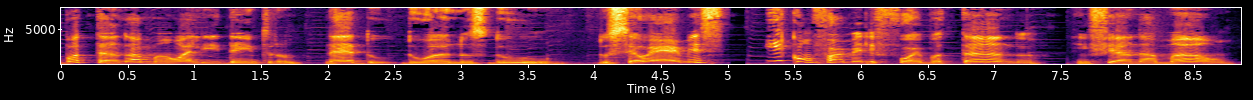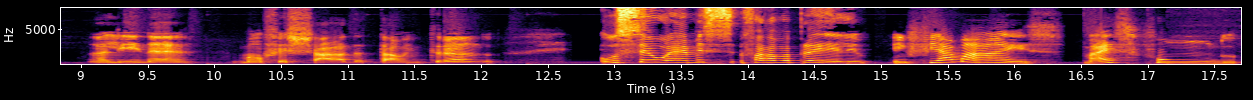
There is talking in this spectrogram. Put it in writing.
botando a mão ali dentro, né, do, do ânus do, do seu Hermes. E conforme ele foi botando, enfiando a mão ali, né, mão fechada, tal, entrando, o seu Hermes falava para ele: enfia mais, mais fundo,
